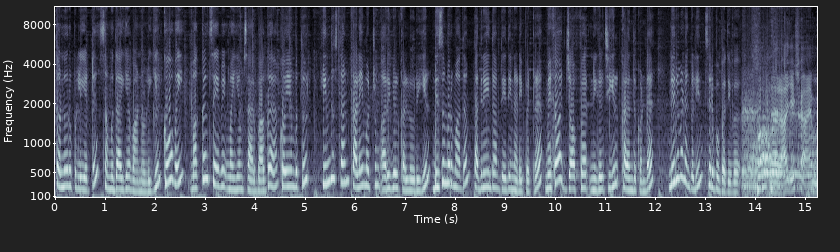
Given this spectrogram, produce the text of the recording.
தொண்ணூறு புள்ளி எட்டு சமுதாய வானொலியில் கோவை மக்கள் சேவை மையம் சார்பாக கோயம்புத்தூர் ஹிந்துஸ்தான் கலை மற்றும் அறிவியல் கல்லூரியில் டிசம்பர் மாதம் பதினைந்தாம் தேதி நடைபெற்ற மெகா ஜாஃபர் நிகழ்ச்சியில் கலந்து கொண்ட நிறுவனங்களின் சிறப்பு பதிவு. ராஜேஷ் ஐ எம்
